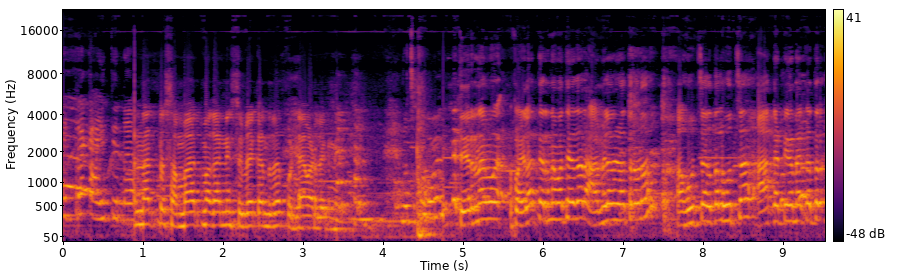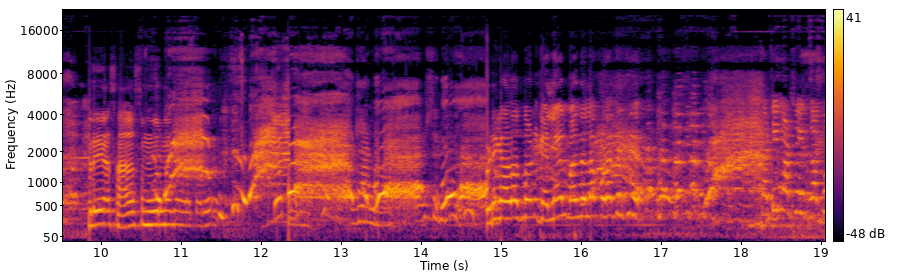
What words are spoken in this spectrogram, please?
ಇಟ್ರೆ ಕಾಯಿ ತಿನ್ನ ನಟ್ಟು ಸಂಭಾತ್ ಮಗ ನೀ ಸಿಗ್ಬೇಕಂದ್ರ ಪುಣ್ಯ ಮಾಡ್ಬೇಕು ನೀ. ತಿರ್ನ ಪೈಲ ತಿರ್ನ ಮತ್ತೆ ಹೇಳ್ದಾರ ಆಮೇಲೆ ಹೇಳ್ತಾರ ನೋಡು. ಆ ಹುಚ್ಚ ಇರ್ತಲ್ಲ ಹುಚ್ಚ ಆ ಕಟ್ಟಿ ಅನ್ನಕತ್ರ ರೀ ಆ ಸಾಹಸ ಮೂರ್ ಮಂದಿ ಹೇಳ್ತಾರ. ಹುಡುಗಿ ಹೇಳೋದ್ ನೋಡಿ ಕಲ್ಯಾಣ ಮಂದೆಲ್ಲ ಕೊಡತೈತಿ ಕಟಿಂಗ್ ಮಾಡ್ಸೋ ಗಪ್ಪ.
